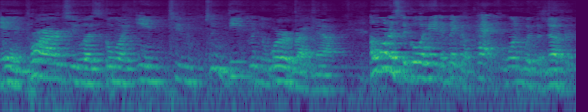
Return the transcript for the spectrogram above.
And prior to us going into too deep with the word right now, I want us to go ahead and make a pact one with another.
